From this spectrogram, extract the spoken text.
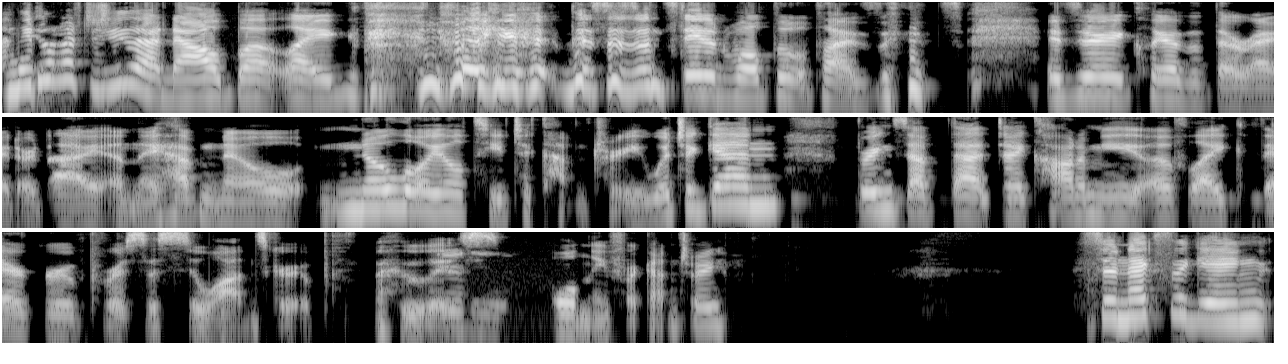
And they don't have to do that now, but like, like this has been stated multiple times. It's it's very clear that they're ride or die and they have no no loyalty to country, which again brings up that dichotomy of like their group versus Suwon's group, who is mm-hmm. only for country. So next the gang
